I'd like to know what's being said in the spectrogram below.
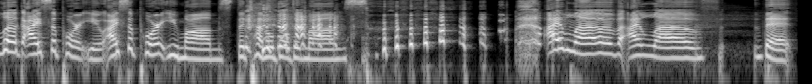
Look, I support you. I support you, moms, the tunnel building moms. I love, I love that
